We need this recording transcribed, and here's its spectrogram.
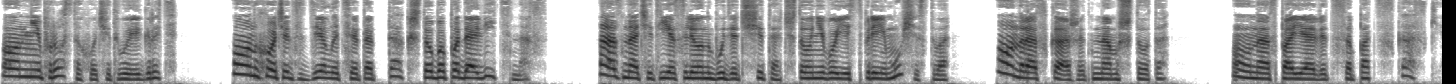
Он не просто хочет выиграть. Он хочет сделать это так, чтобы подавить нас. А значит, если он будет считать, что у него есть преимущество, он расскажет нам что-то. У нас появятся подсказки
